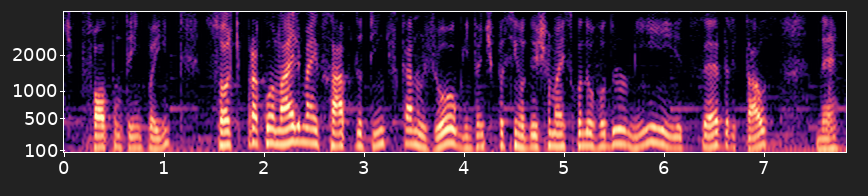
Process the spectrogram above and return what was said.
Tipo, falta um tempo aí. Só que pra clonar ele mais rápido eu tenho que ficar no jogo. Então, tipo assim, eu deixo mais quando eu vou dormir, etc e tal, né?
